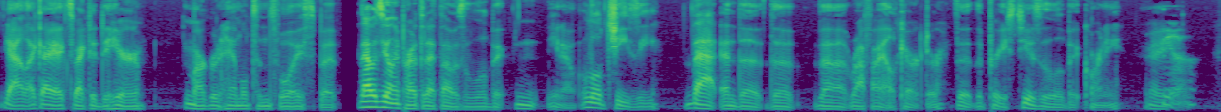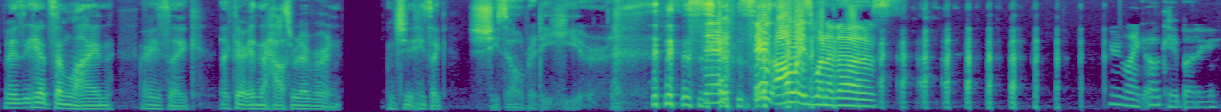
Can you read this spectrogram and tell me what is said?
yeah, like I expected to hear Margaret Hamilton's voice, but that was the only part that I thought was a little bit, you know, a little cheesy. That and the the the Raphael character, the the priest, he was a little bit corny, right? Yeah. But he had some line where he's like, like they're in the house or whatever, and, and she, he's like, "She's already here." There, just- there's always one of those. You're like, okay, buddy.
